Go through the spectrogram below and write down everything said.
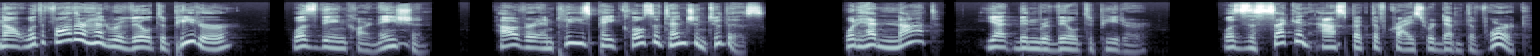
Now, what the Father had revealed to Peter was the incarnation. However, and please pay close attention to this, what had not yet been revealed to Peter was the second aspect of Christ's redemptive work.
